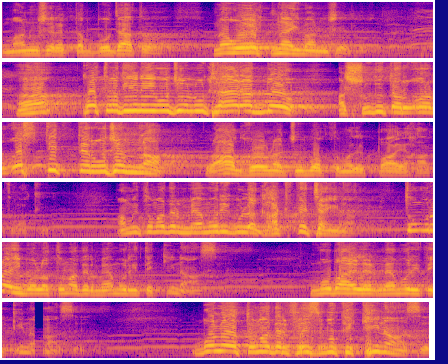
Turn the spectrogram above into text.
মানুষের একটা বোঝা তো। না ওয়েট নাই মানুষের। হ্যাঁ? কতদিন এই ওজন উঠায় রাখব? আর শুধু তার ওর অস্তিত্বের ওজন না, রাগ হয় না, যুবক তোমাদের পায়ে হাত রাখে। আমি তোমাদের মেমোরিগুলো ঘাটতে চাই না। তোমরাই বলো তোমাদের মেমোরিতে কি না আছে? মোবাইলের মেমোরিতে কি না আছে? বলো তোমাদের ফেসবুকে কি না আছে?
